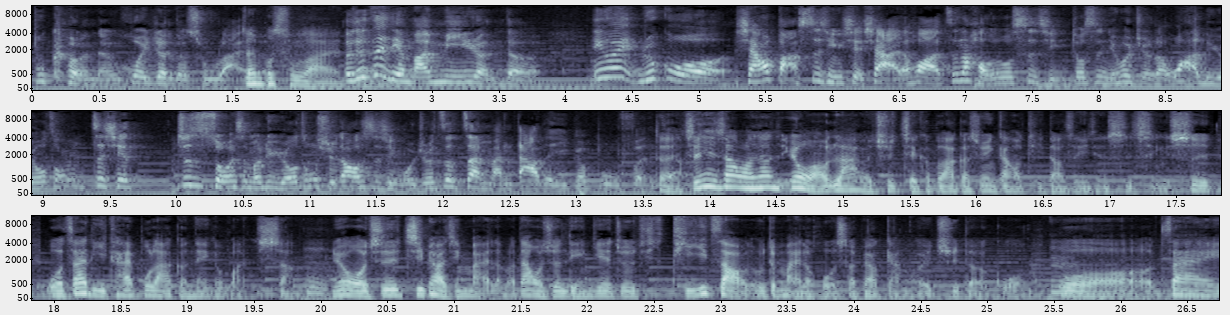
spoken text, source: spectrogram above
不可能会认得出来。认不出来。我觉得这点蛮迷人的，因为如果想要把事情写下来的话，真的好多事情都是你会觉得哇，旅游中这些。就是所谓什么旅游中学到的事情，我觉得这占蛮大的一个部分。对，实际上好像因为我要拉回去捷克布拉格，是因为刚好提到这一件事情，是我在离开布拉格那个晚上，嗯，因为我其实机票已经买了嘛，但我就连夜就提早我就买了火车票赶回去德国。我在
